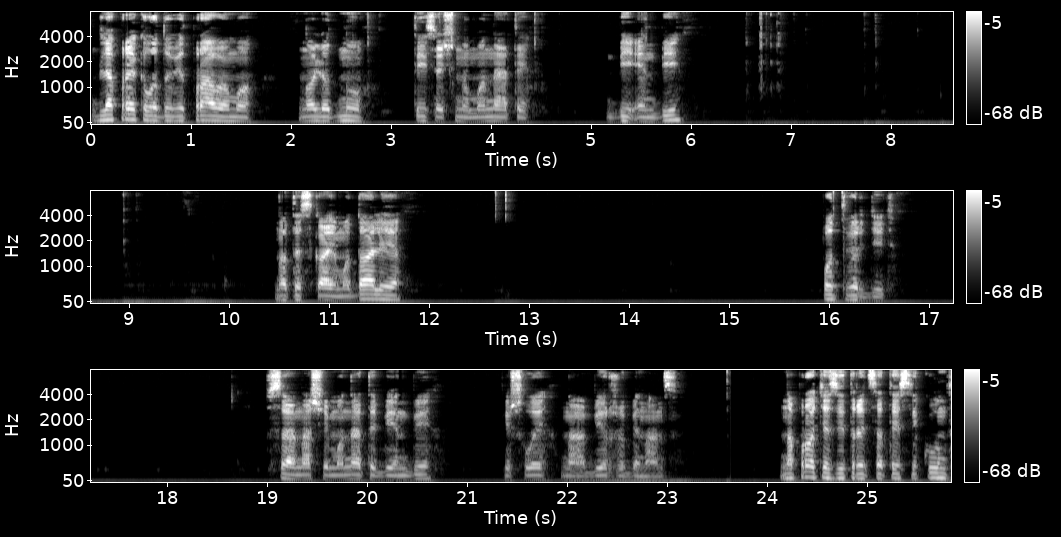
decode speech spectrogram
Для прикладу відправимо 0,1 тисячну монети BNB. Натискаємо далі. Подтвердіть. Все, наші монети BNB пішли на біржу Binance. На протязі 30 секунд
